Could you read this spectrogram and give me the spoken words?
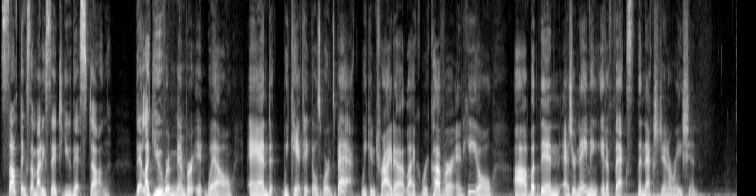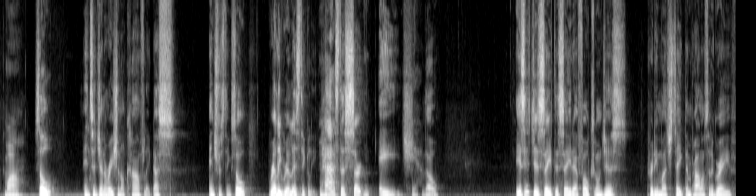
something somebody said to you that stung, that like you remember it well, and we can't take those words back. We can try to like recover and heal, uh, but then as you're naming, it affects the next generation. Wow. So, intergenerational conflict, that's interesting. So, really realistically, past a certain age, Yeah. though, is it just safe to say that folks gonna just pretty much take them problems to the grave?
